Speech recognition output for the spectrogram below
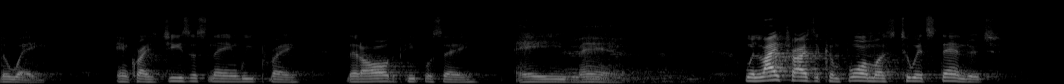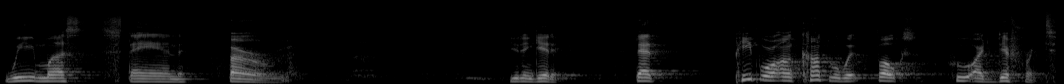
the way. In Christ Jesus' name we pray. Let all the people say, Amen. When life tries to conform us to its standards, we must stand firm. You didn't get it. That people are uncomfortable with folks who are different.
